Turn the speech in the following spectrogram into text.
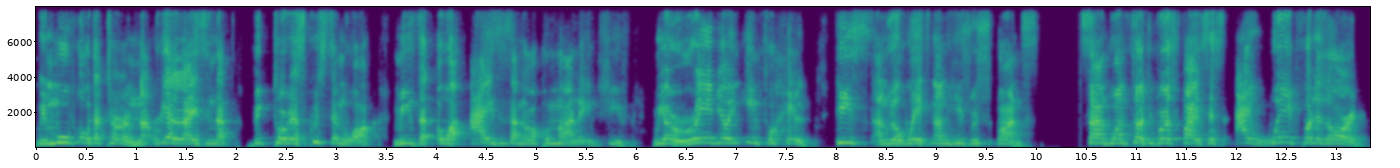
we move out of turn, not realizing that victorious Christian walk means that our eyes is on our commander in chief. We are radioing in for help. He's and we are waiting on his response. Psalm 130, verse 5 says, I wait for the Lord.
